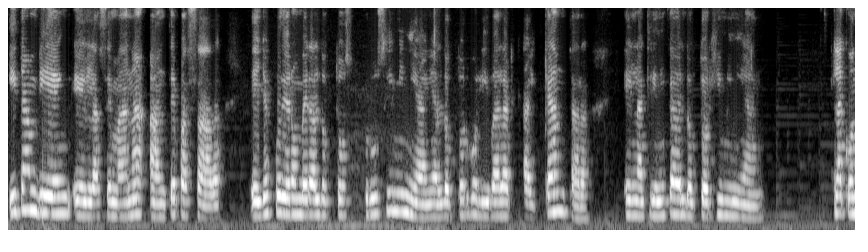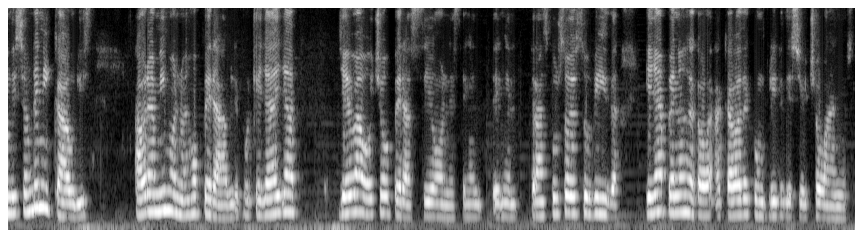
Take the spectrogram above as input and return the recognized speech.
y también la semana antepasada, ellos pudieron ver al doctor Cruz Jiminián y al doctor Bolívar Alcántara en la clínica del doctor Jiminián. La condición de Nicauris ahora mismo no es operable porque ya ella lleva ocho operaciones en el, transcurso de su vida y ella apenas acaba, acaba, de cumplir 18 años.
